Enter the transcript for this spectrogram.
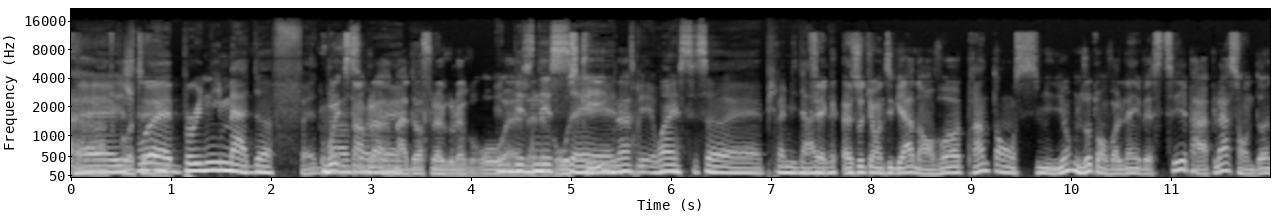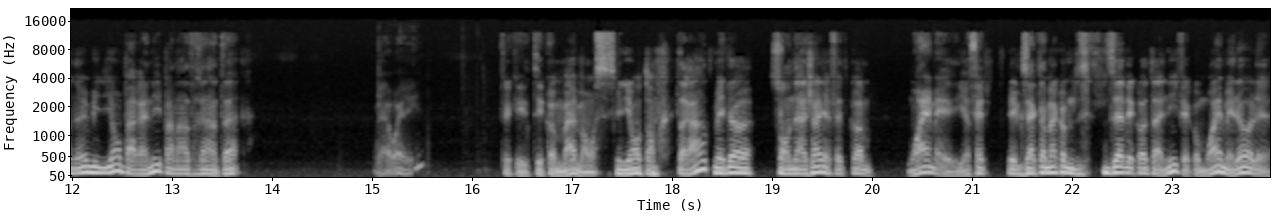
Euh, tout je vois Bernie Madoff. euh, Oui, c'est en un, plein euh, Madoff, le, le gros, euh, business. le gros scheme. euh, ouais, c'est ça, euh, pyramidal. Fait que eux autres, ils ont dit, garde, on va prendre ton 6 millions, nous autres, on va l'investir, puis à la place, on te donne 1 million par année pendant 30 ans. Ben ouais. Fait que t'es comme, même, mon 6 millions tombe à 30, mais là, son agent, il a fait comme, ouais, mais il a fait exactement comme tu disais avec Otani, il fait comme, ouais, mais là, le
